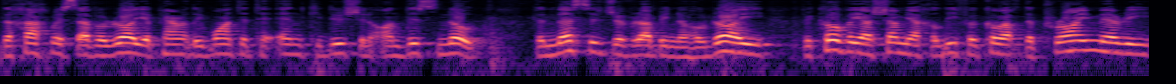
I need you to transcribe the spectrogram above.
The Chachmes Avaroi apparently wanted to end Kiddushin on this note. The message of Rabbi Nehoroi, V'kovei Hashem Yachalifa the primary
